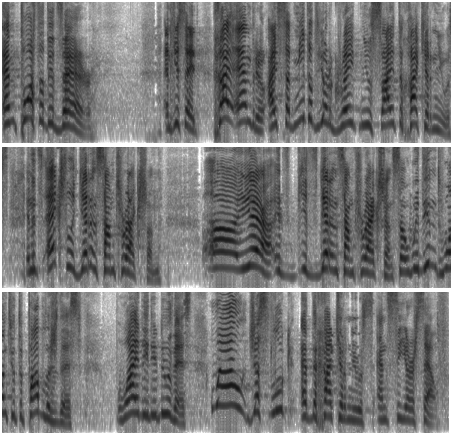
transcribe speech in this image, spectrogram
and posted it there. And he said, hi, Andrew, I submitted your great new site to Hacker News, and it's actually getting some traction. Uh, yeah, it's, it's getting some traction, so we didn't want you to publish this. Why did you do this? Well, just look at the Hacker News and see yourself.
